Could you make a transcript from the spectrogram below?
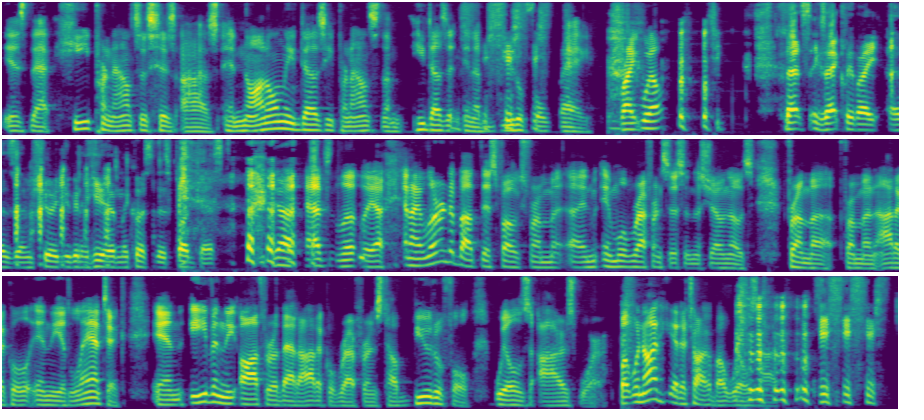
is that he pronounces his R's. And not only does he pronounce them, he does it in a beautiful way. Right, Will? That's exactly right, as I'm sure you're going to hear in the course of this podcast. yeah, absolutely. Yeah. And I learned about this, folks, from uh, and, and, we'll reference this in the show notes from uh, from an article in the Atlantic, and even the author of that article referenced how beautiful Will's R's were. But we're not here to talk about Will's R's.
